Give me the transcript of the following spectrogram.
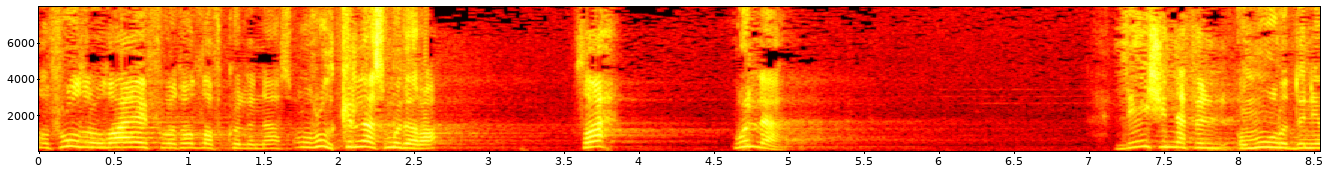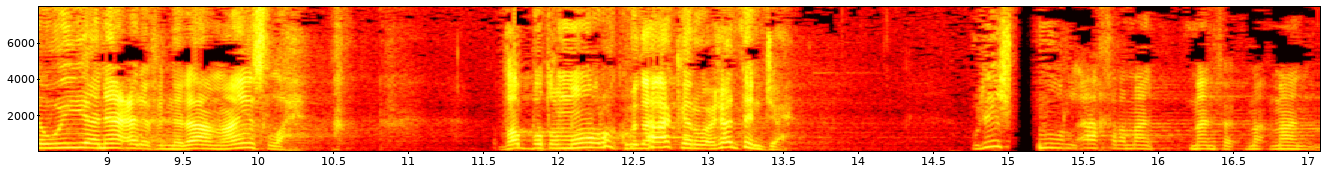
المفروض الوظائف وتوظف كل الناس. المفروض كل الناس مدراء. صح ولا؟ ليش إن في الأمور الدنيوية نعرف إن لا ما يصلح؟ ضبط أمورك وذاكر وعشان تنجح. وليش في الأمور الآخرة ما ما ما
